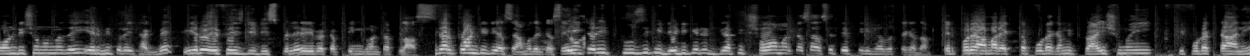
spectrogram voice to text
কন্ডিশন অনুযায়ী এর ভিতরেই থাকবে। এরও এফএইচডি ডিসপ্লে এর ব্যাকআপ তিন ঘণ্টা প্লাস এটার কোয়ান্টিটি আছে আমাদের কাছে। এইটারই টু জিবি ডেডিকেটেড গ্রাফিক সহ আমার কাছে আছে তেত্রিশ হাজার টাকা দাম। এরপরে আমার একটা প্রোডাক্ট আমি প্রায় সময়ই এই প্রোডাক্টটা আনি।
